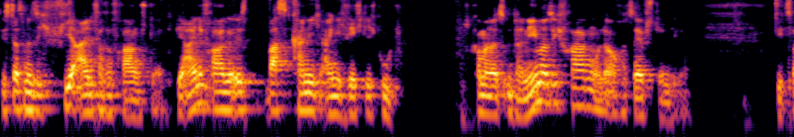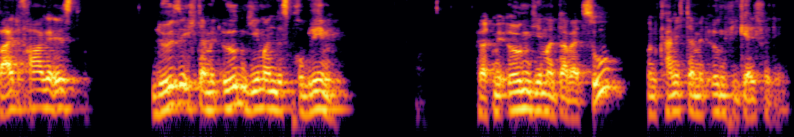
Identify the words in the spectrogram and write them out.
ist, dass man sich vier einfache Fragen stellt. Die eine Frage ist, was kann ich eigentlich richtig gut? Das kann man als Unternehmer sich fragen oder auch als Selbstständiger. Die zweite Frage ist, löse ich damit irgendjemandes Problem? Hört mir irgendjemand dabei zu und kann ich damit irgendwie Geld verdienen?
